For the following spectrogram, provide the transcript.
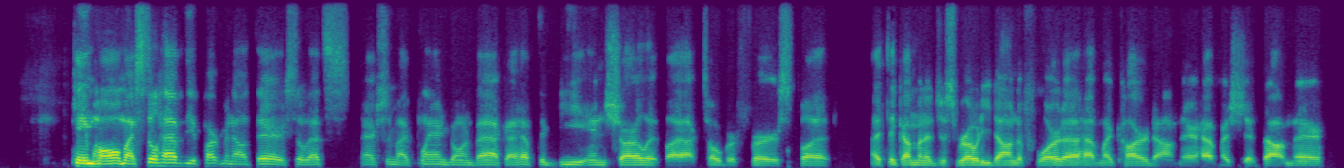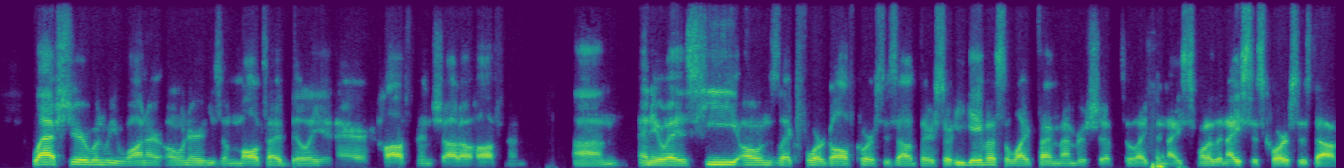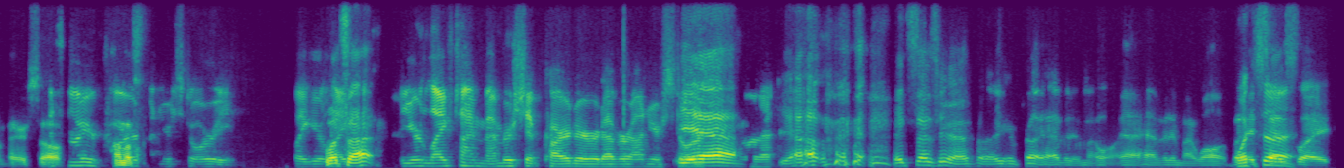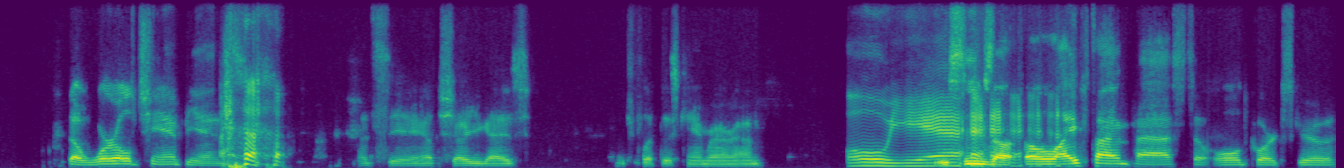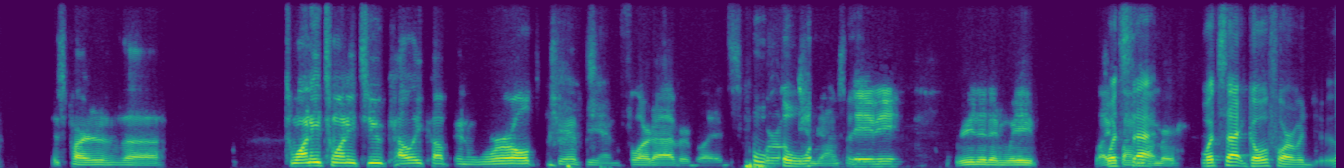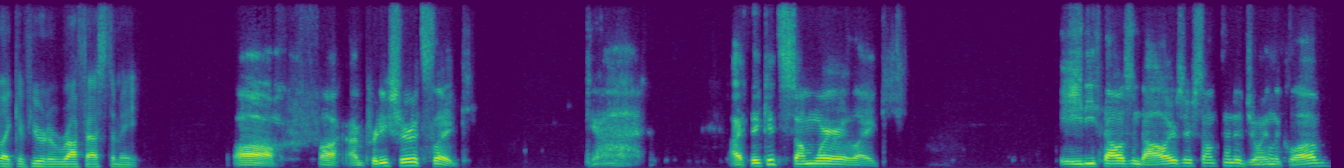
came home. I still have the apartment out there. So that's actually my plan going back. I have to be in Charlotte by October 1st, but I think I'm going to just roadie down to Florida, have my car down there, have my shit down there. Last year when we won, our owner, he's a multi-billionaire, Hoffmann, shout out Hoffmann. Um, anyways, he owns like four golf courses out there. So he gave us a lifetime membership to like the nice, one of the nicest courses down there. So That's not your card a, on your story. Like your what's life, that? Your lifetime membership card or whatever on your story. Yeah, yeah. it says here. I probably have it in my wallet. Yeah, I have it in my wallet. But what's, it says uh... like the world champions. Let's see. I'll show you guys. Let's flip this camera around. Oh yeah. Receives a, a lifetime pass to Old Corkscrew as part of the 2022 Kelly Cup and World Champion Florida Everblades. World Champions, baby. Read it and weep. Lifetime What's that? Number. What's that go for? Would like if you were to rough estimate? Oh fuck! I'm pretty sure it's like, God, I think it's somewhere like eighty thousand dollars or something to join the club.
